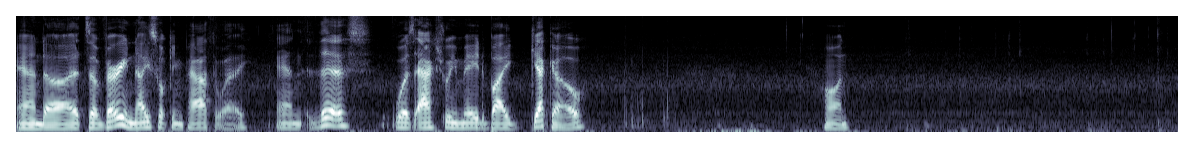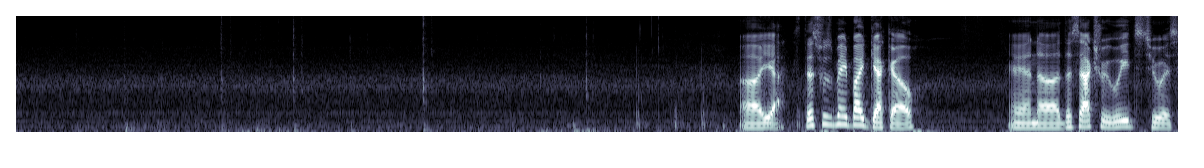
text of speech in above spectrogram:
and uh, it's a very nice looking pathway and this was actually made by Gecko Hold on Uh, yeah, this was made by Gecko. And uh, this actually leads to his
